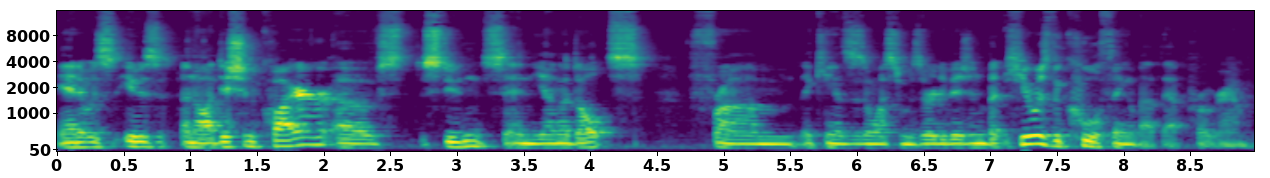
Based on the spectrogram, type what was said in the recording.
and it was it was an audition choir of students and young adults from the Kansas and Western Missouri division. But here was the cool thing about that program,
